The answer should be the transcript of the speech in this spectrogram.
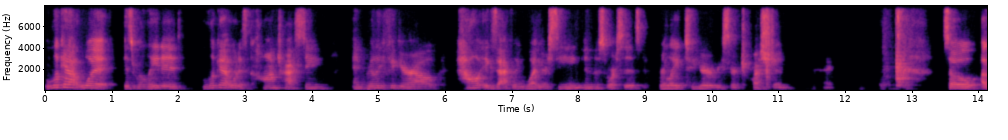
look at what is related, look at what is contrasting, and really figure out how exactly what you're seeing in the sources relate to your research question. Okay. So a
